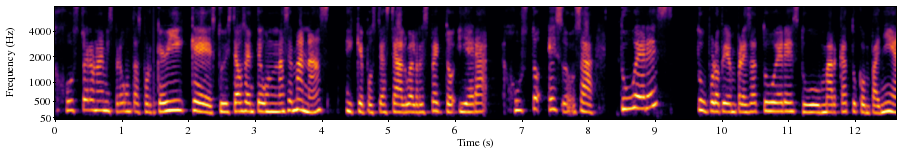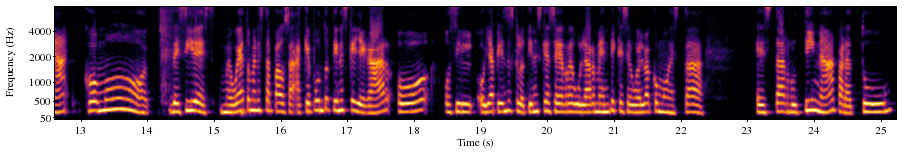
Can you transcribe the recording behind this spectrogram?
Justo era una de mis preguntas, porque vi que estuviste ausente unas semanas y que posteaste algo al respecto y era justo eso, o sea, tú eres tu propia empresa, tú eres tu marca, tu compañía. ¿Cómo decides, me voy a tomar esta pausa? ¿A qué punto tienes que llegar o, o, si, o ya piensas que lo tienes que hacer regularmente y que se vuelva como esta, esta rutina para tú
